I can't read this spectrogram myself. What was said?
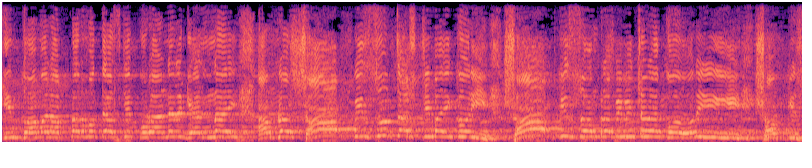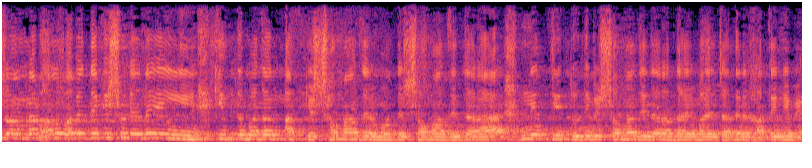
কিন্তু আমার আপনার মধ্যে আজকে কোরআনের জ্ঞান নাই, আমরা সব কিছু জাস্টিফাই করি সব কিছু আমরা বিবেচনা করি সব কিছু আমরা ভালোভাবে দেখে শুনে নেই। কিন্তু বাজার আজকে সমাজের মধ্যে সমাজে যারা নেতৃত্ব দিবে, সমাজে যারা দায় বায় যাদের হাতে নেবে,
